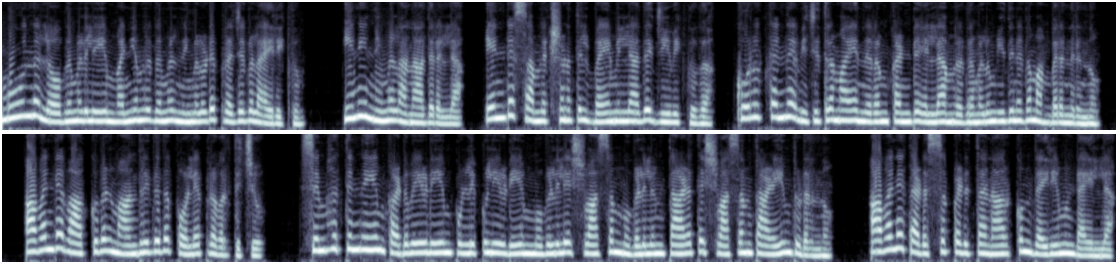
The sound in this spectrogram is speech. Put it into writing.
മൂന്ന് ലോകങ്ങളിലെയും വന്യമൃഗങ്ങൾ നിങ്ങളുടെ പ്രജകളായിരിക്കും. ഇനി നിങ്ങൾ അനാഥരല്ല. എന്റെ സംരക്ഷണത്തിൽ ഭയമില്ലാതെ ജീവിക്കുക. കുറുക്കന്റെ വിചിത്രമായ നിറം കണ്ട് എല്ലാ മൃഗങ്ങളും ഇതിനകം അമ്പരന്നിരുന്നു. അവന്റെ വാക്കുകൾ മാന്ത്രികത പോലെ പ്രവർത്തിച്ചു. സിംഹത്തിന്റെയും കടുവയുടെയും പുള്ളിപ്പുലിയുടെയും മുകളിലെ ശ്വാസം മുകളിലും താഴത്തെ ശ്വാസം താഴെയും തുടർന്നു. അവനെ തടസ്സപ്പെടുത്താൻ ആർക്കും ധൈര്യമുണ്ടായില്ല.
